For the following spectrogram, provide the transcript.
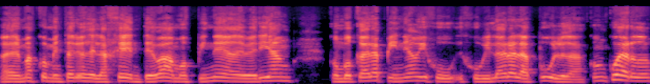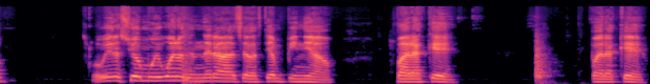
A ver, más comentarios de la gente. Vamos, Pineda, deberían convocar a Pineado y, jubilar a la Pulga. Concuerdo. Hubiera sido muy bueno tener a Sebastián Pineado. ¿Para qué? ¿Para qué?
